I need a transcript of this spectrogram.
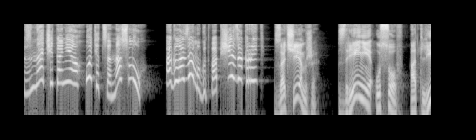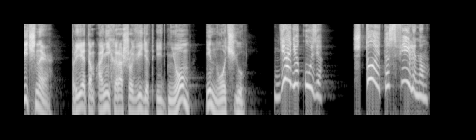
Значит, они охотятся на слух, а глаза могут вообще закрыть. Зачем же? Зрение у сов отличное. При этом они хорошо видят и днем, и ночью. Дядя Кузя, что это с филином?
